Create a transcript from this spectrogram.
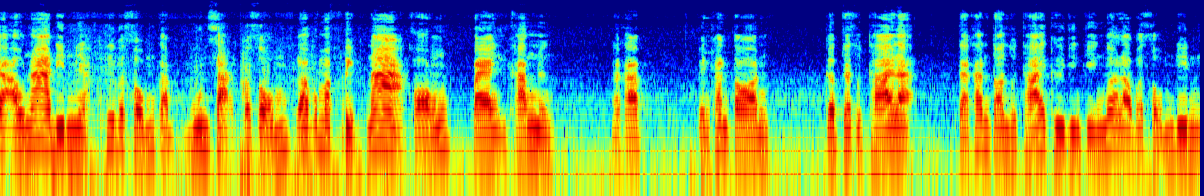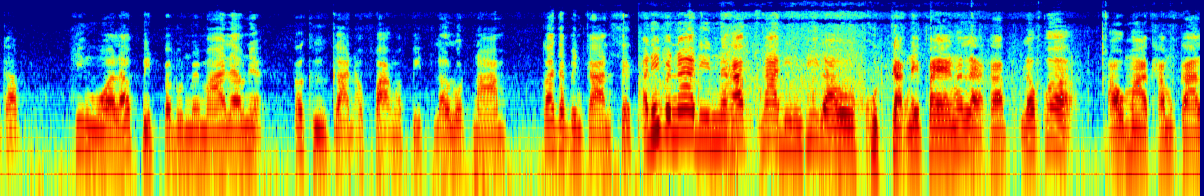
จะเอาหน้าดินเนี่ยที่ผสมกับมูลสัตว์ผสม แล้วก็มาปิดหน้าของแปลงอีกครั้งหนึ่งนะครับ เป็นขั้นตอนเกือบจะสุดท้ายแล้วแต่ขั้นตอนสุดท้ายคือจริง ๆ เมื่อเราผสมดินกับขี้งัวแล้วปิดไปบนใบไม้แล้วเนี่ยก็คือการเอาฟางมาปิดแล้วลดน้ำ ก็จะเป็นการเสร็จ อันนี้เป็นหน้าดินนะครับ หน้าดินที่เราขุดจากในแปลงนั่นแหละครับ แล้วก็เอามาทำการ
